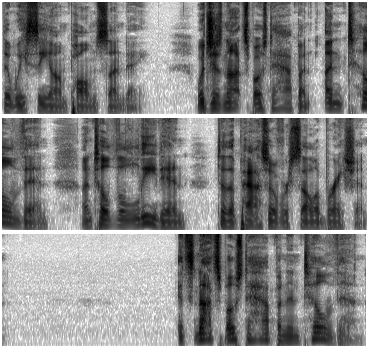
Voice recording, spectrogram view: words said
that we see on Palm Sunday, which is not supposed to happen until then, until the lead in to the Passover celebration? It's not supposed to happen until then.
